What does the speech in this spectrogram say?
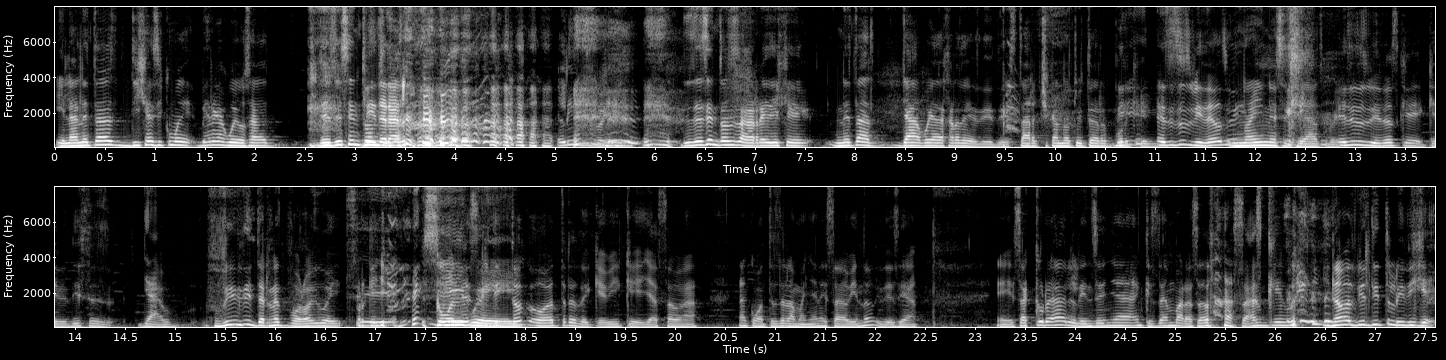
Y la neta dije así como de, verga, güey, o sea, desde ese entonces. Literal. Desde ese entonces agarré y dije, neta, ya voy a dejar de, de- de estar checando Twitter porque Es esos videos, güey. no hay necesidad, Es güey. esos videos que, que dices, ya, fui de internet por hoy, güey. Porque Sí. yo, Sí, como. TikTok o otro de que vi que ya estaba, eran como 3 de la mañana y estaba viendo y decía, eh, Sakura le enseña que está embarazada a Sasuke, güey. Y nada más vi el título y dije,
